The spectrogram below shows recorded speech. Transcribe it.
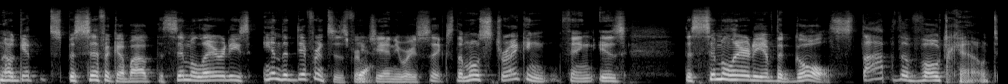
now get specific about the similarities and the differences from yeah. January 6th. The most striking thing is the similarity of the goal stop the vote count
